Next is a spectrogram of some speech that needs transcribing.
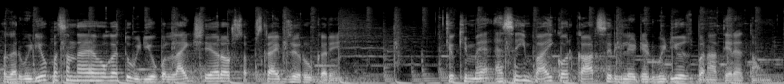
अगर वीडियो पसंद आया होगा तो वीडियो को लाइक, शेयर और सब्सक्राइब ज़रूर करें, क्योंकि मैं ऐसे ही बाइक और कार से रिलेटेड वीडियोस बनाते रहता हूँ।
